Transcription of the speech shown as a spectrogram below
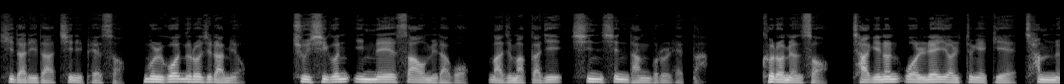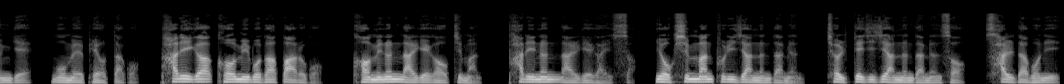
기다리다 진입해서 물고 늘어지라며 주식은 인내의 싸움이라고 마지막까지 신신당부를 했다. 그러면서 자기는 원래 열등했기에 참는 게 몸에 배었다고 파리가 거미보다 빠르고 거미는 날개가 없지만 파리는 날개가 있어 욕심만 부리지 않는다면 절대 지지 않는다면서 살다 보니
